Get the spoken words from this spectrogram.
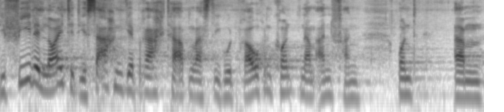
Die vielen Leute, die Sachen gebracht haben, was die gut brauchen konnten am Anfang. Und ähm,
